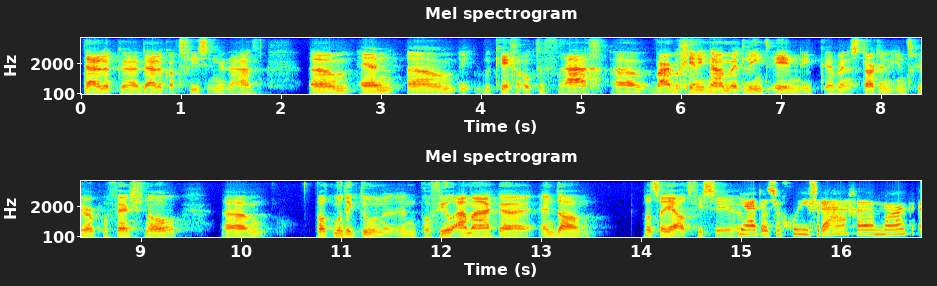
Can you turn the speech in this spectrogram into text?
Duidelijk, duidelijk advies, inderdaad. Um, en um, we kregen ook de vraag, uh, waar begin ik nou met LinkedIn? Ik uh, ben een startende interieurprofessional. Um, wat moet ik doen? Een profiel aanmaken en dan? Wat zou jij adviseren? Ja, dat is een goede vraag, uh, Mark.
